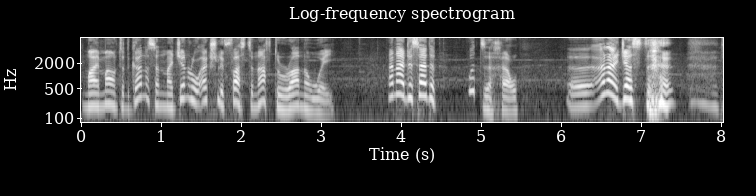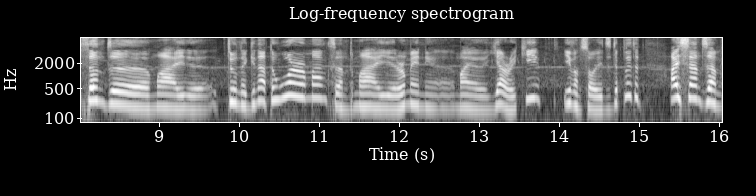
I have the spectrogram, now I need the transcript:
my mounted gunners and my general actually fast enough to run away. And I decided, what the hell? Uh, and I just sent uh, my uh, two Naginata Warrior Monks and my remaining, my Yari key, even so it's depleted, I sent them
